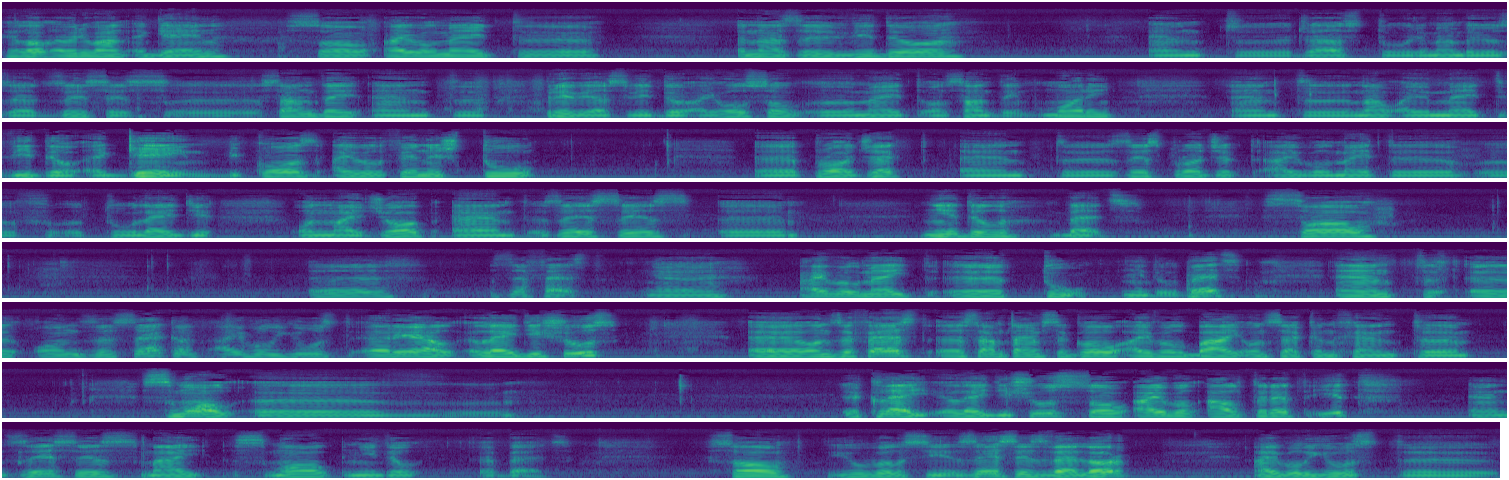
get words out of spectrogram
Hello everyone again. So I will make uh, another video and uh, just to remember you that this is uh, Sunday and uh, previous video I also uh, made on Sunday morning and uh, now I made video again because I will finish two project and uh, this project I will make uh, uh, to lady on my job. And this is uh, needle beds. So uh, the first uh, I will make two needle beds and uh, on the second I will use real lady shoes. Uh, on the first uh, sometimes ago I will buy on second hand uh, small uh, clay lady shoes. So I will alter it and this is my small needle uh, beds. So you will see this is velour I will use uh,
